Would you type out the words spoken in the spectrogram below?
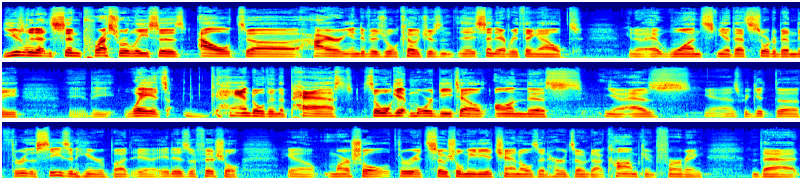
usually doesn't send press releases out uh, hiring individual coaches, and they send everything out, you know, at once. You know, that's sort of been the the way it's handled in the past. So we'll get more details on this, you know, as yeah, as we get uh, through the season here. But it is official you know, Marshall through its social media channels and herdzone.com confirming that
